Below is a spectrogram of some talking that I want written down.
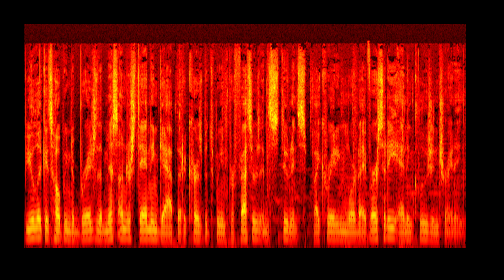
Bulick is hoping to bridge the misunderstanding gap that occurs between professors and students by creating more diversity and inclusion training.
